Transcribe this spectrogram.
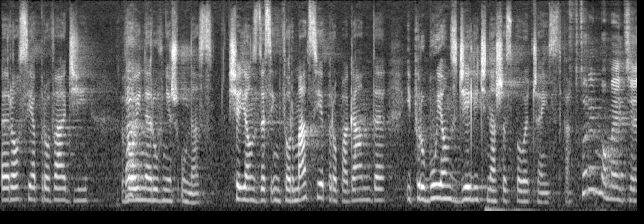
Rosja prowadzi wojnę również u nas, siejąc dezinformację, propagandę i próbując dzielić nasze społeczeństwa. W którym momencie,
